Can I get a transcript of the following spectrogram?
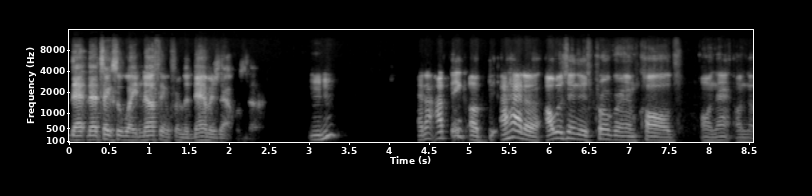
that that takes away nothing from the damage that was done. And I, I think a, I had a I was in this program called on that on the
